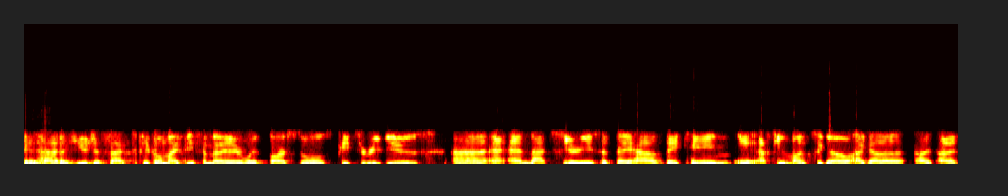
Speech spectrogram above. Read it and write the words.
it had a huge effect. People might be familiar with Barstool's pizza reviews uh, and that series that they have. They came a few months ago. I got a, a,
